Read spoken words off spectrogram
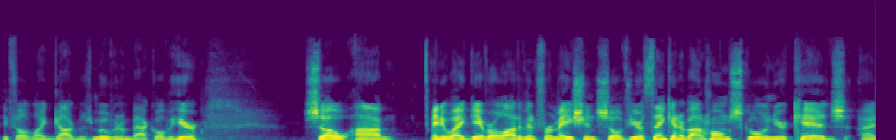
they felt like God was moving them back over here. So, um, anyway, I gave her a lot of information. So, if you're thinking about homeschooling your kids, uh,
